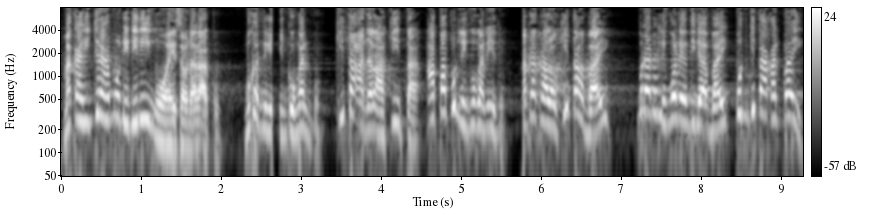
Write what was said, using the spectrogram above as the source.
Maka hijrahmu di dirimu, wahai saudaraku. Bukan di lingkunganmu. Kita adalah kita, apa pun lingkungan itu. Maka kalau kita baik, berada di lingkungan yang tidak baik pun kita akan baik.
